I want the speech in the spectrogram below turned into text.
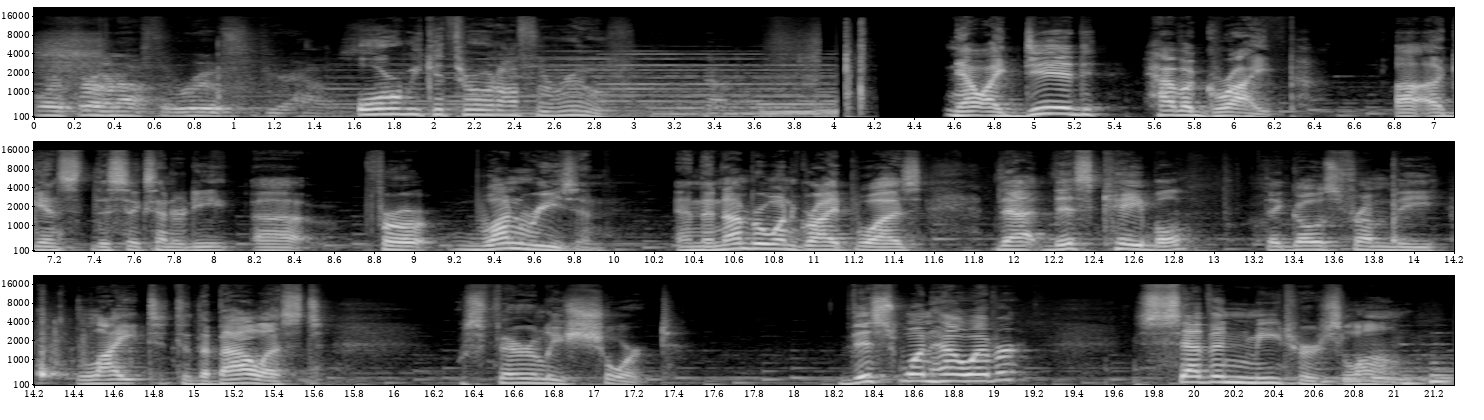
Or thrown off the roof of your house. Or we could throw it off the roof. No. Now, I did have a gripe uh, against the 600D uh, for one reason. And the number one gripe was that this cable that goes from the light to the ballast was fairly short. This one, however, seven meters long.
